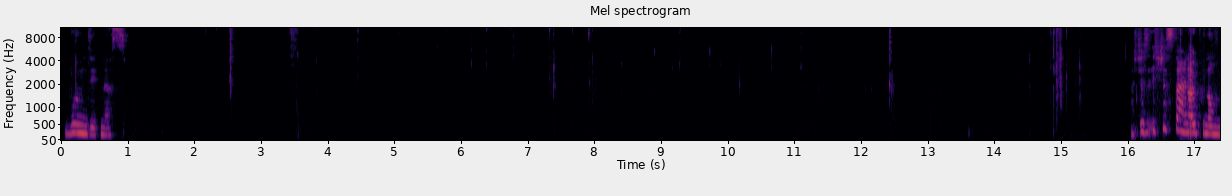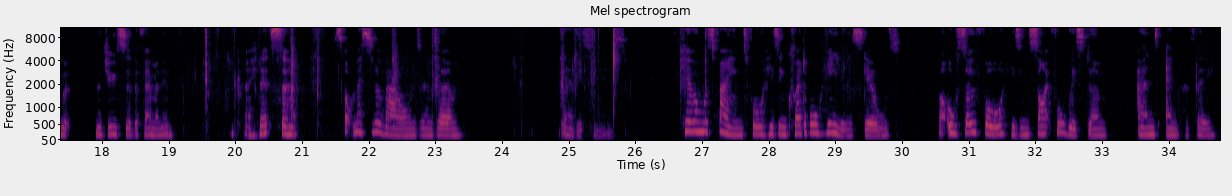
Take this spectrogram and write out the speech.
Woundedness. It's just it's just staying open on Medusa, the feminine. Okay, let's uh, stop messing around and um, there it is. Chiron was famed for his incredible healing skills, but also for his insightful wisdom and empathy.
